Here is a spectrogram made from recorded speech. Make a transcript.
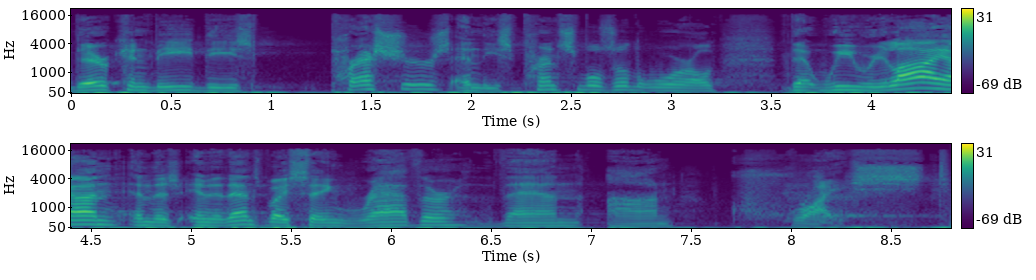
there can be these pressures and these principles of the world that we rely on, and, this, and it ends by saying, rather than on Christ.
